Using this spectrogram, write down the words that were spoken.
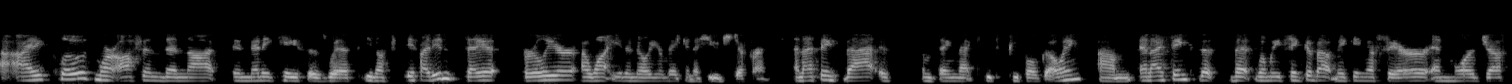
I close more often than not in many cases with, you know, if I didn't say it earlier, I want you to know you're making a huge difference. And I think that is something that keeps people going. Um, and I think that that when we think about making a fairer and more just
